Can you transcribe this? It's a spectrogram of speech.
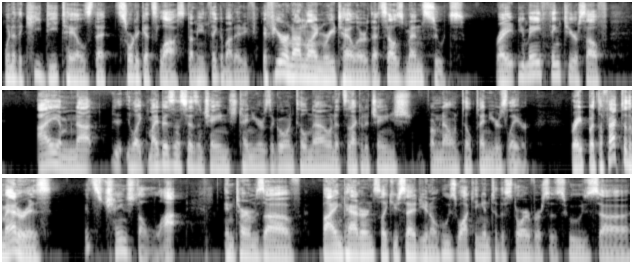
one of the key details that sort of gets lost. I mean, think about it. If, if you're an online retailer that sells men's suits, right? You may think to yourself, I am not like my business hasn't changed 10 years ago until now, and it's not going to change from now until 10 years later. Right. But the fact of the matter is, it's changed a lot in terms of buying patterns. Like you said, you know, who's walking into the store versus who's, uh,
